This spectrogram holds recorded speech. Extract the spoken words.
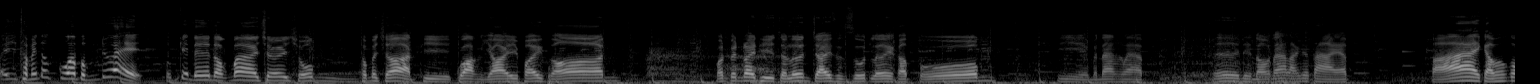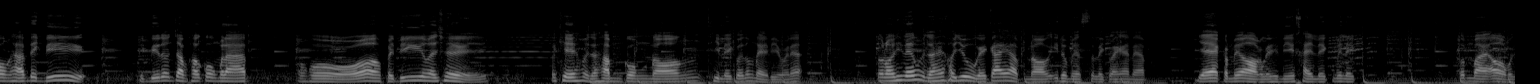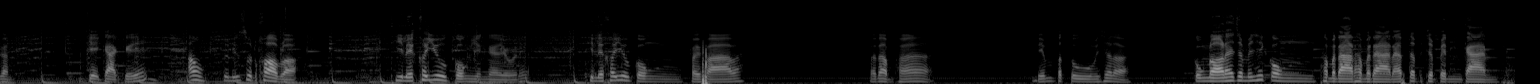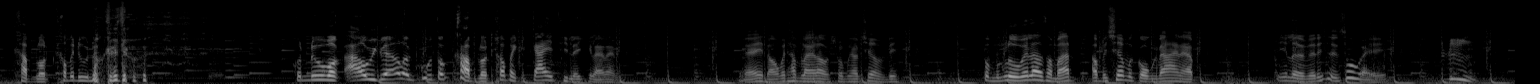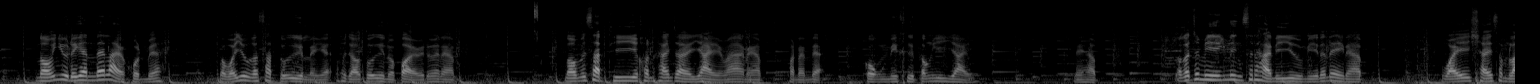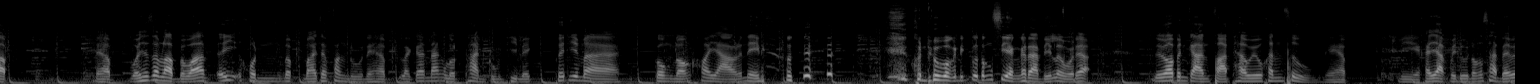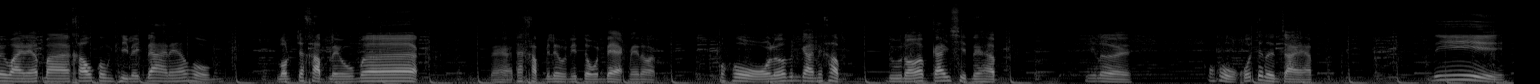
เฮ้ยทำไมต้องกลัวผมด้วย ผมแค่เดินออกมาเชยชม ธรรมชาติที่กว้างใหญ่ไพศาล มันเป็นไรที่เจริญใจสุดๆเลยครับผม นี่มานั่งแล้วครับ เออเนี่ยน้องน่ารักจะตายครับ ไปกลับเข้ากรงครับ เด็กดื้อ เด็กดื้อโดนจับเข้ากรงมาแล้วครับ โอ้โห ไปดื้อมาเฉย โอเคผมจะทำกรงน้องทีเล็กไว้ตรงไหนดีวะเนี่ยกรงน้องทีเล็กผมจะให้เขาอยู่ใกล้ๆกับน้องอินโดเมสเล็กแล้วกันนะครับ แยกกันไม่ออกเลยทีนี้ใครเล็กไม่เล็ก ต้นไม้ออกไปก่อน เกะกะเกินเอ้าตัวนี้สุดขอบเหรอ ทีเล็กเขาอยู่กงยังไงวะเนี่ย ทีเล็กเขาอยู่กงไฟฟ้าปะระดับห้าเนี่ยมประตูไม่ใช่เหรอกรงนอนน่าจะไม่ใช่กรงธรรมดาธรรมดานะครับ แต่จะเป็นการขับรถเข้าไปดูนกกระจอกคนดูบอกเอาอีกแล้วหรอกูต้องขับรถเข้าไปใกล้ๆทีเล็กอีกแล้วนะเฮ้ยน้องไม่ทำอะไรหรอกชมครับเชื่อผมดิผมเพิ่งรู้ไว้เราสามารถเอาไปเชื่อมกับกรงได้นะครับ นี่เลยไม่ได้สวยๆ น้องอยู่ด้วยกันได้หลายคนไหมแบบว่าอยู่กับสัตว์ตัวอื่นอะไรเงี้ยผมจะเอาตัวอื่นมาปล่อยไว้ด้วยนะครับน้องเป็นสัตว์ที่ค่อนข้างจะใหญ่มากนะครับ เพราะนั้นเนี่ยกรงนี่คือต้องใหญ่ๆนะครับแล้วก็จะมีอีกหนึ่งสถานีอยู่ตรงนี้นั่นเองนะครับ ไว้ใช้สำหรับนะครับไว้ใช้สำหรับแบบว่าเอ้ยคนแบบมาจากฝั่งนู้นนะครับ แล้วก็นั่งรถผ่านกรุงทีเล็ก เพื่อที่มากรงน้องคอยาวนั่นเอง คนดูบอกนี่กูต้องเสี่ยงขนาดนี้เลยวะเนี่ยเรียกว่าเป็นการฟาสทาวเวลขั้นสูงนะครับ นี่ใครอยากไปดูน้องสัตว์ได้ไวๆนะครับมาเข้ากรงทีเล็กได้นะครับผมรถจะขับเร็วมากนะฮะถ้าขับไม่เร็วนี่โดนแดกแน่นอน โอ้โห แล้วเป็นการขับดูน้องแบบใกล้ชิดนะครับ นี่เลยโอ้โหโคตรเจริญใจครับ นี่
